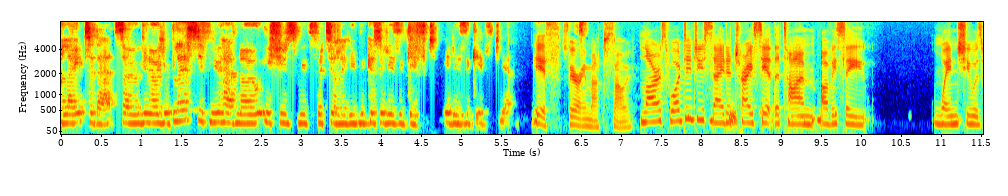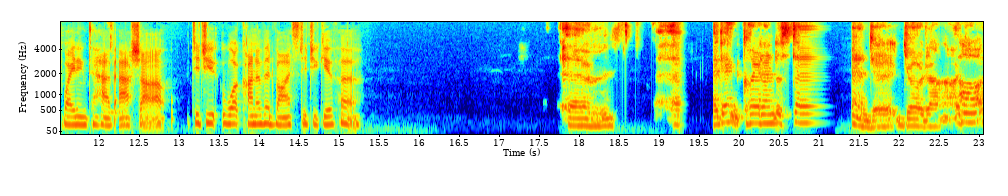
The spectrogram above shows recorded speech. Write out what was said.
relate to that. So, you know, you're blessed if you have no issues with fertility because it is a gift. It is a gift, yeah. Yes, very much so. Loris, what did you say to Tracey at the time? Obviously, when she was waiting to have Asha, did you? What kind of advice did you give her? um, uh, I don't quite understand, uh, Jordan. I, Uh,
